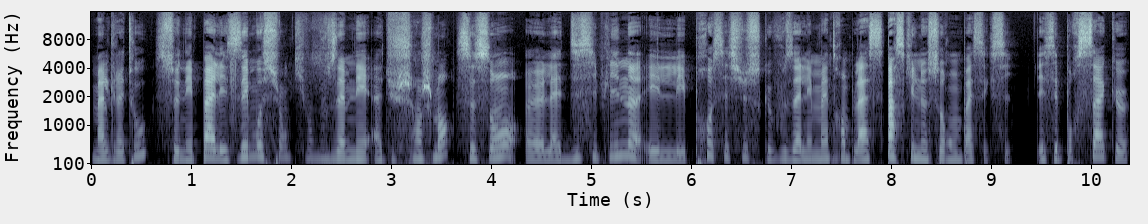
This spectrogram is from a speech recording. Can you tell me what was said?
malgré tout, ce n'est pas les émotions qui vont vous amener à du changement, ce sont euh, la discipline et les processus que vous allez mettre en place parce qu'ils ne seront pas sexy. Et c'est pour ça que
